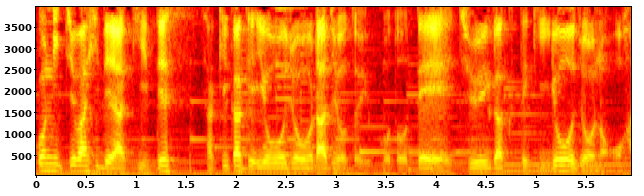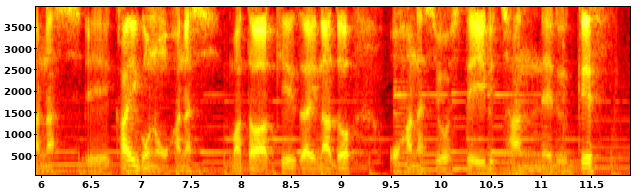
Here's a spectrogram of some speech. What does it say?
こんにちは秀明です。先駆け養生ラジオということで中医学的養生のお話、えー、介護のお話または経済などお話をしているチャンネルです。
